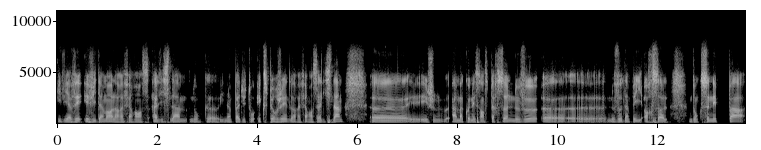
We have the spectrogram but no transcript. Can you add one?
il y avait évidemment la référence à l'islam, donc euh, il n'a pas du tout expurgé de la référence à l'islam. Euh, et, à ma connaissance, personne ne veut, euh, ne veut d'un pays hors sol. Donc ce n'est pas,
